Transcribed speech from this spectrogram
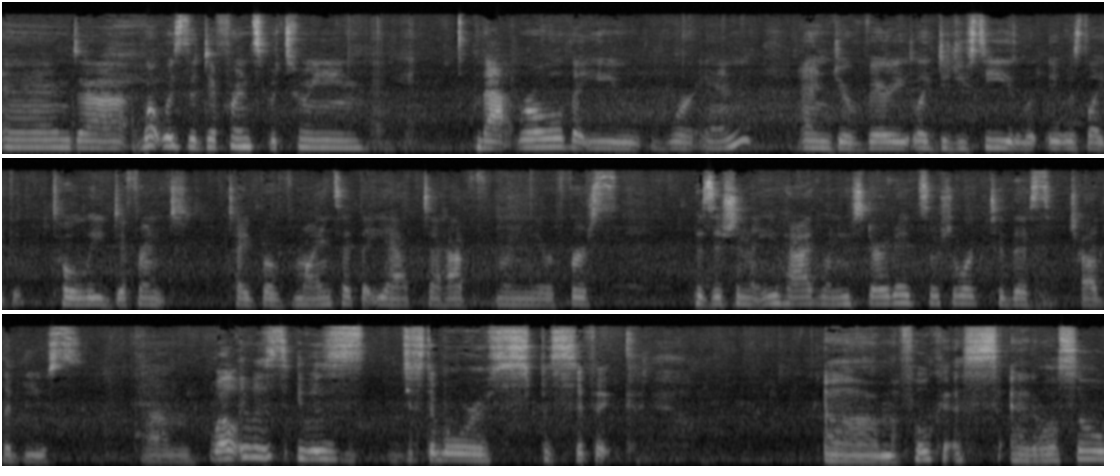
And uh, what was the difference between that role that you were in and you're very like? Did you see it was like a totally different type of mindset that you had to have when your first position that you had when you started social work to this child abuse? Well, it was it was just a more specific um, focus, and also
